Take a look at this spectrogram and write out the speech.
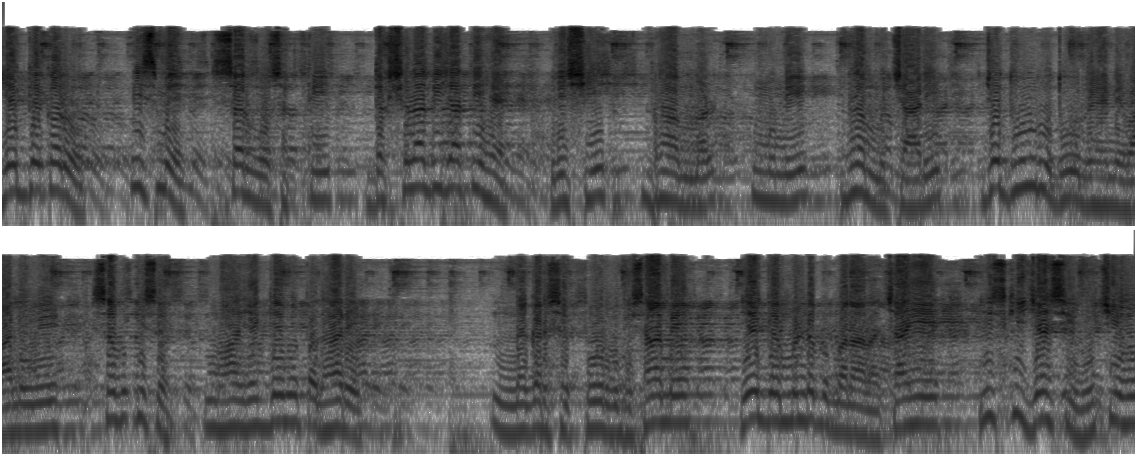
यज्ञ करो। इसमें सर्वशक्ति दक्षिणा दी जाती है। ऋषि, ब्राह्मण, मुनि, ब्रह्मचारी, जो दूर दूर रहने वाले वे सब इस महायज्ञ में पधारे। नगर से पूर्व दिशा में यज्ञ मंडप बनाना चाहिए, जिसकी जैसी रुचि हो,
